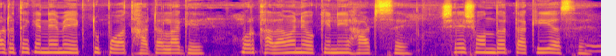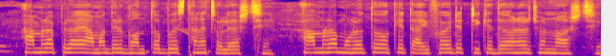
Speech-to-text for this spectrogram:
অটো থেকে নেমে একটু পথ হাঁটা লাগে। ওর খালামানি ওকে নিয়ে হাঁটছে। সে সুন্দর তাকিয়ে আছে। আমরা প্রায় আমাদের গন্তব্যস্থানে চলে আসছি। আমরা মূলত ওকে টাইফয়েডের টিকা দেওয়ানোর জন্য আসছি।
